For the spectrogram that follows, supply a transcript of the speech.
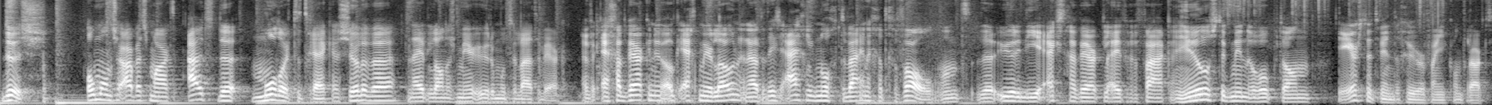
dus, om onze arbeidsmarkt uit de modder te trekken, zullen we Nederlanders meer uren moeten laten werken. En gaat werken nu ook echt meer loon? Nou, dat is eigenlijk nog te weinig het geval. Want de uren die je extra werkt leveren vaak een heel stuk minder op dan de eerste 20 uur van je contract.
